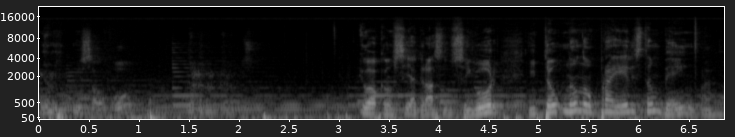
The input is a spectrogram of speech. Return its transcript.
me salvou. Eu alcancei a graça do Senhor. Então, não, não, para eles também. Aham,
